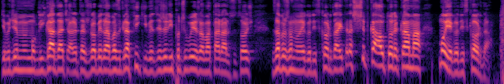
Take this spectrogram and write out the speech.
gdzie będziemy mogli gadać, ale też robię dla was grafiki, więc jeżeli potrzebujesz awatara czy coś, zapraszam na mojego Discorda. I teraz szybka autoreklama mojego Discorda.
